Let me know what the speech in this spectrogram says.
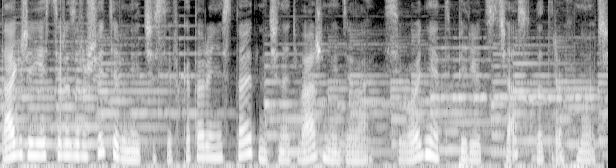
Также есть и разрушительные часы, в которые не стоит начинать важные дела. Сегодня это период с часу до трех ночи.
